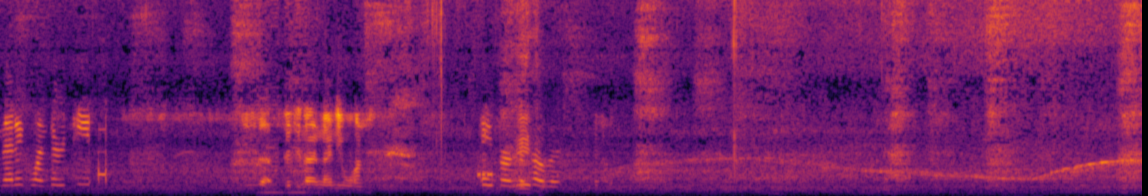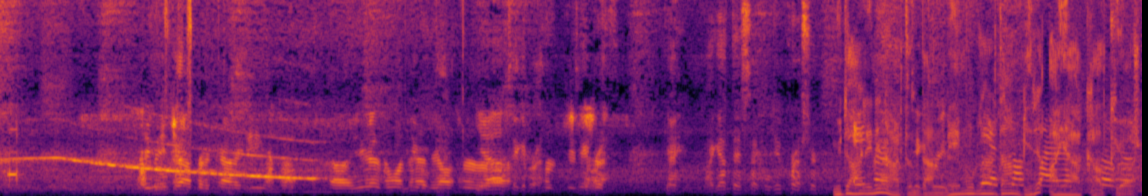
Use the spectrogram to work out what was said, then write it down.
Medic 113. Yeah, 5991. Over, hey. over. Take a chopper to County East. You guys are the one that had the officer. Yeah, uh, take a uh, breath. Take a breath. Müdahalenin ardından memurlardan biri ayağa kalkıyor.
